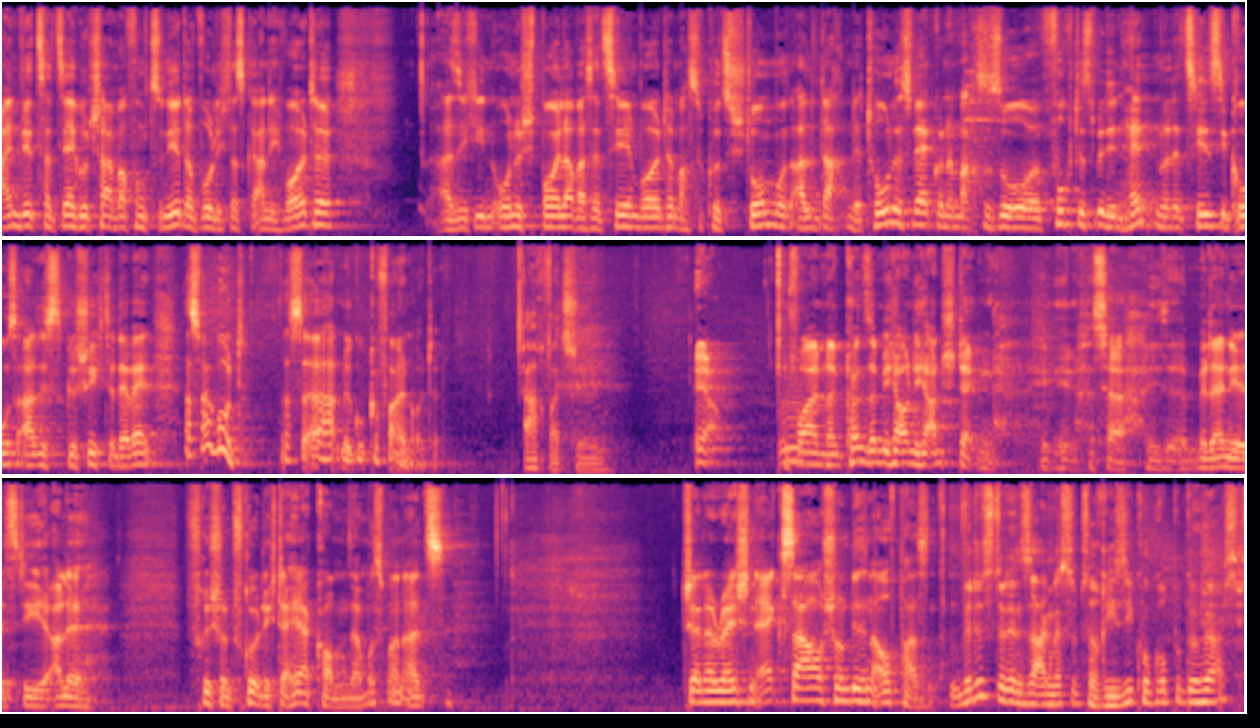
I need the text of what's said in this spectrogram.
Ein Witz hat sehr gut scheinbar funktioniert, obwohl ich das gar nicht wollte. Als ich Ihnen ohne Spoiler was erzählen wollte, machst du kurz stumm und alle dachten, der Ton ist weg und dann machst du so, fuchtest mit den Händen und erzählst die großartigste Geschichte der Welt. Das war gut. Das äh, hat mir gut gefallen heute. Ach, was schön. Ja. Und vor allem, dann können sie mich auch nicht anstecken. Das ist ja diese Millennials, die alle frisch und fröhlich daherkommen. Da muss man als Generation X auch schon ein bisschen aufpassen. Würdest du denn sagen, dass du zur Risikogruppe gehörst?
